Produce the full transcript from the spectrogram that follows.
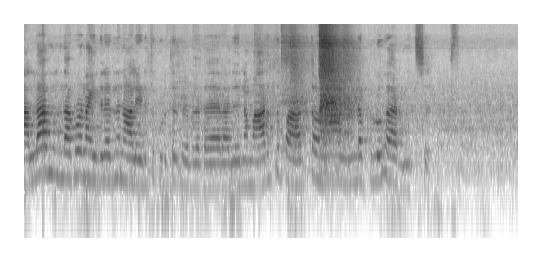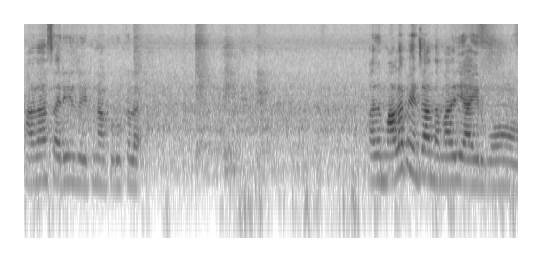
நல்லா இருந்தால் கூட நான் இதுலேருந்து நாலு எடுத்து கொடுத்துருப்பேன் பிரதர் அது நம்ம அறுத்து பார்த்தோம்னா உள்ள புழுகாக இருந்துச்சு. அதான் சரின்னு சொல்லிட்டு நான் கொடுக்கல. அது மழை பெஞ்சா அந்த மாதிரி ஆயிடுவோம்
